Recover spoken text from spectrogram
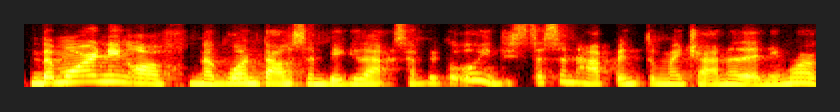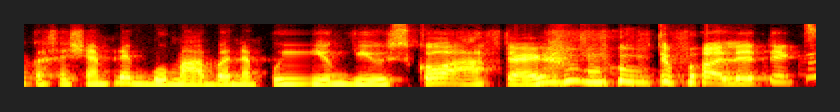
The morning of, nag 1,000 bigla. Sabi ko, uy, this doesn't happen to my channel anymore. Kasi syempre, bumaba na po yung views ko after I moved to politics.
